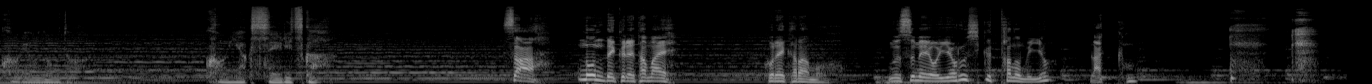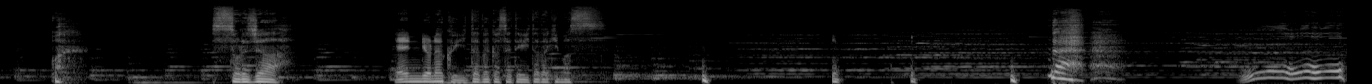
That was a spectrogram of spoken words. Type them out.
これを飲むと婚約成立か。さあ飲んでくれたまえ。これからも娘をよろしく頼むよラックン。それじゃあ遠慮なくいただかせていただきますおお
